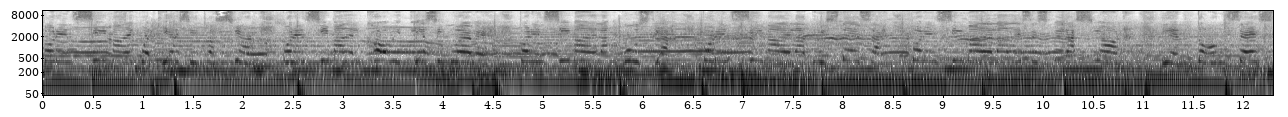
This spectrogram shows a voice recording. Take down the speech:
por encima de cualquier situación, por encima del COVID-19, por encima de la angustia, por encima de la tristeza, por encima de la desesperación. Y entonces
